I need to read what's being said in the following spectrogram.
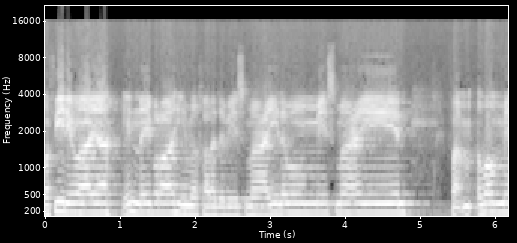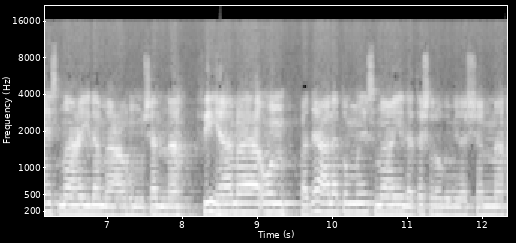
وفي رواية إن إبراهيم خرج بإسماعيل وأم إسماعيل وأم إسماعيل معهم شنة فيها ماء فجعلت أم إسماعيل تشرب من الشنة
